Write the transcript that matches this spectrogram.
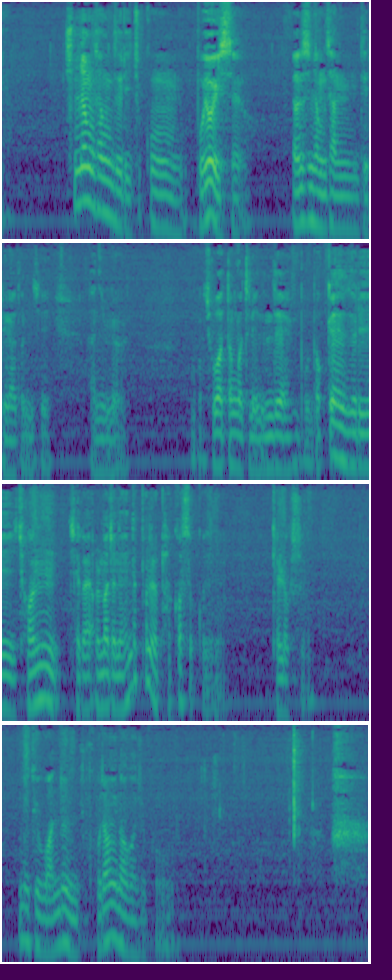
예. 춤 영상들이 조금 모여 있어요. 연습 영상들이라든지 아니면 뭐 좋았던 것들이 있는데 뭐 몇 개들이 전 제가 얼마 전에 핸드폰을 바꿨었거든요. 갤럭시로. 근데 그게 완전 고장이 나가지고 하,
